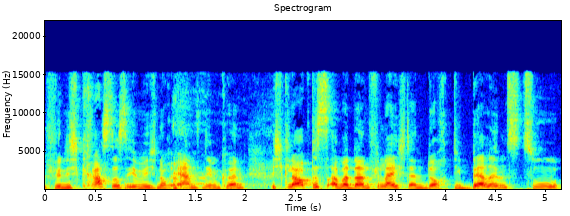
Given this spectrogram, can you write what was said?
finde ich krass, dass ihr mich noch ernst nehmen könnt. Ich glaube, das ist aber dann vielleicht dann doch die Balance zu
